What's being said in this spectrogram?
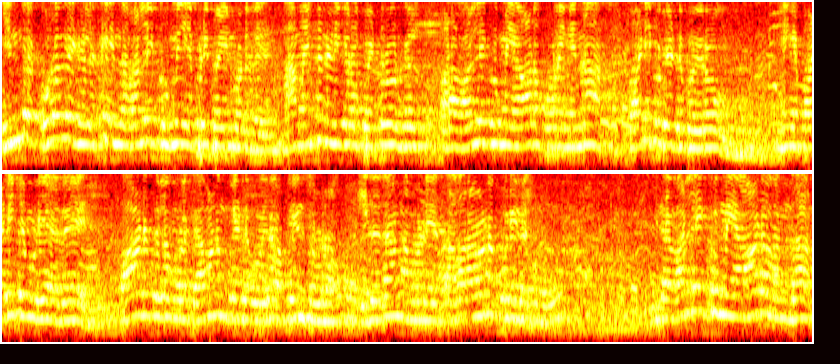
இந்த குழந்தைகளுக்கு இந்த வள்ளி கும்மி எப்படி பயன்படுது? நாம என்ன நினைக்கிறோம் பெற்றோர்கள்? ஆனா வள்ளி கும்மி ஆட போனீங்கன்னா படிப்பு கேட்டு போயிடும் நீங்க படிக்க முடியாது. பாடத்துல உங்களுக்கு கவனம் கேட்டு போயிடும் அப்படின்னு சொல்றோம். இதுதான் நம்மளுடைய தவறான புரிதல். இந்த வள்ளிக்கும்மி ஆட வந்தால்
